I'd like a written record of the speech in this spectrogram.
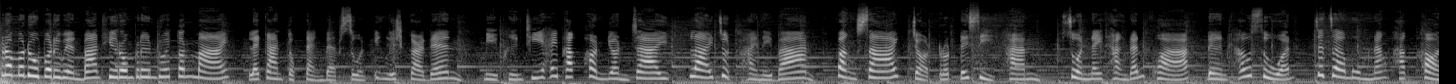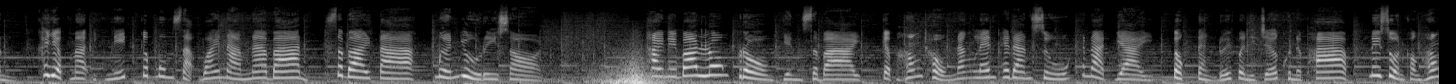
เรามาดูบริเวณบ้านที่ร่มรื่นด้วยต้นไม้ และการตกแต่งแบบสวน English Garden มีพื้นที่ให้พักผ่อนหย่อนใจ หลายจุดภายในบ้าน ฝั่งซ้ายจอดรถได้ 4 คัน ส่วนในทางด้านขวาเดินเข้าสวน จะเจอมุมนั่งพักผ่อนขยับมาอีกนิดกับมุมสระว่ายน้ำหน้าบ้าน สบายตาเหมือนอยู่รีสอร์ท ภายในบ้านโล่งโปร่งเย็นสบาย กับห้องโถงนั่งเล่นเพดานสูงขนาดใหญ่ ตกแต่งด้วยเฟอร์นิเจอร์คุณภาพ ในส่วนของห้อง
